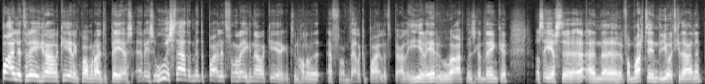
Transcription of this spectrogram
pilot regionale kering kwam er uit de PS. Er is, hoe staat het met de pilot van de regionale kering? En toen hadden we even van welke pilot? Hier, hier, hoe waard moest ik aan denken. Als eerste, en van Martin, die ooit gedaan heb.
